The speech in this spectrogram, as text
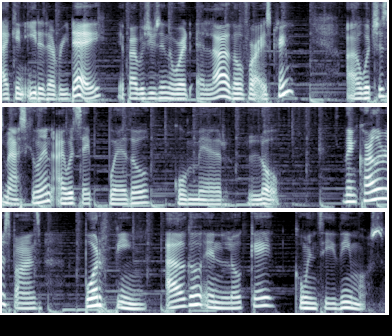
I can eat it every day, if I was using the word helado for ice cream, uh, which is masculine, I would say puedo comerlo. Then Carla responds, por fin, algo en lo que coincidimos.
